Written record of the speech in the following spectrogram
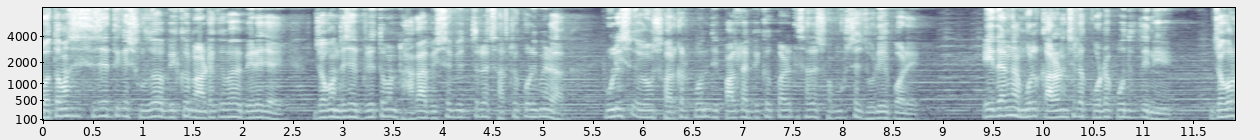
গত মাসের শেষের দিকে শুরু হওয়া বিক্ষোভ নাটকীয়ভাবে বেড়ে যায়, যখন দেশের বৃহত্তম ঢাকা বিশ্ববিদ্যালয়ের ছাত্রকর্মীরা পুলিশ এবং সরকারপন্থী পাল্টা বিক্ষোভকারীদের সাথে সংঘর্ষে জড়িয়ে পড়ে। এই দাঙ্গার মূল কারণ ছিল কোটা পদ্ধতি নিয়ে। যখন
